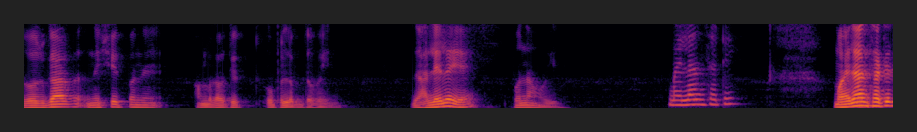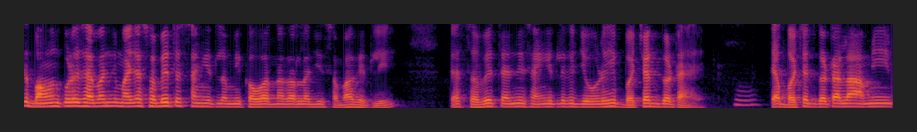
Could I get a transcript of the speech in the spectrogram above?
रोजगार निश्चितपणे अमरावतीत उपलब्ध होईल. झालेलं आहे पुन्हा होईल. महिलांसाठी? महिलांसाठी तर बावनकुळे साहेबांनी माझ्या सभेतच सांगितलं मी कवरनगरला जी सभा घेतली त्या सभेत त्यांनी सांगितलं की जेवढेही बचत गट आहेत हम्म. त्या बचत गटाला आम्ही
